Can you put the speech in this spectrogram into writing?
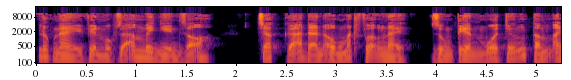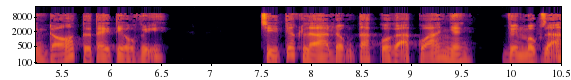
Lúc này viên mục giã mới nhìn rõ, chắc gã đàn ông mắt phượng này dùng tiền mua những tấm ảnh đó từ tay tiểu vĩ. Chỉ tiếc là động tác của gã quá nhanh, viên mục giã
